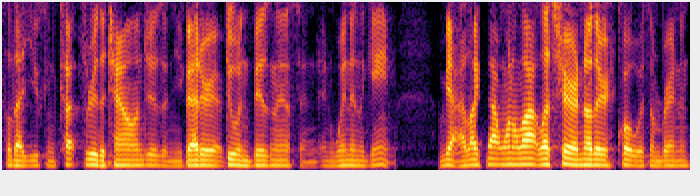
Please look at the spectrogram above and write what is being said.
so that you can cut through the challenges and you better at doing business and, and win in the game. Um, yeah, I like that one a lot. Let's share another quote with them, Brandon.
